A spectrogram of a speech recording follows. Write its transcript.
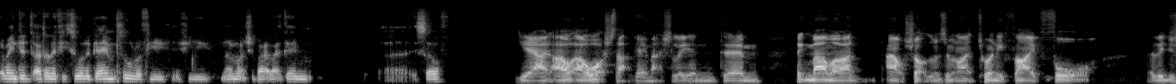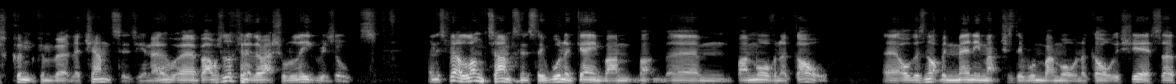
I mean, did, I don't know if you saw the game at all, or if you if you know much about that game uh, itself. Yeah, I, I, watched that game actually, and um, I think Malmo had outshot them something like 25-4. They just couldn't convert their chances, you know. Uh, but I was looking at their actual league results, and it's been a long time since they won a game by by, um, by more than a goal. Uh, or there's not been many matches they've won by more than a goal this year. So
